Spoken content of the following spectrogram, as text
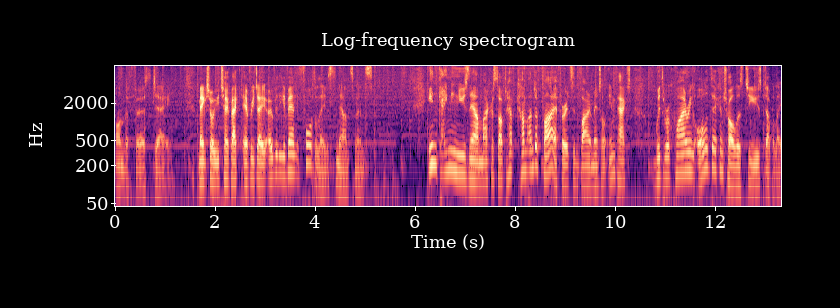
on the first day. Make sure you check back every day over the event for the latest announcements. In gaming news now, Microsoft have come under fire for its environmental impact with requiring all of their controllers to use AA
